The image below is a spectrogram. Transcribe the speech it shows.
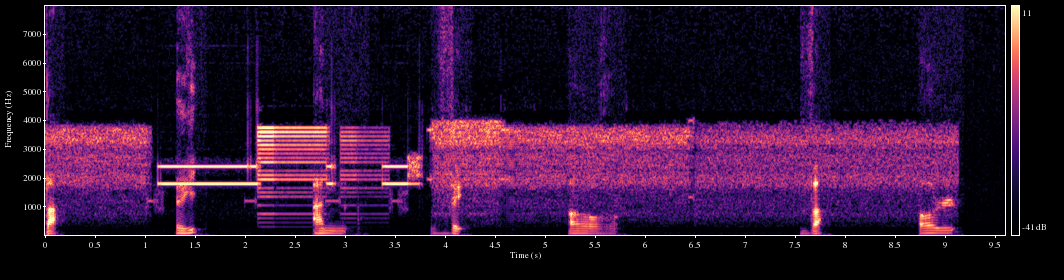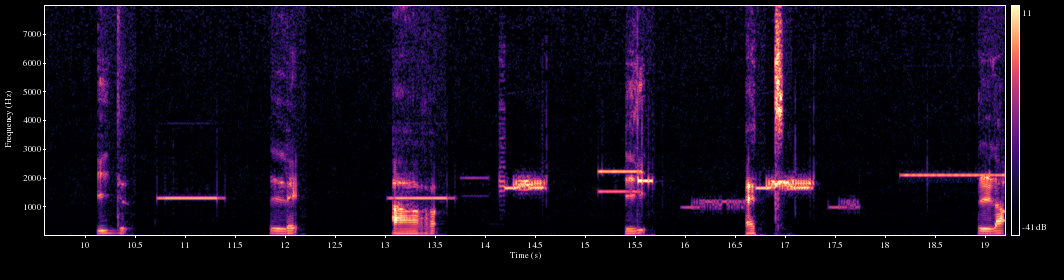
Ba. Ri. An. Ve. Or. Va. Id. Le. Ar. Et. La.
